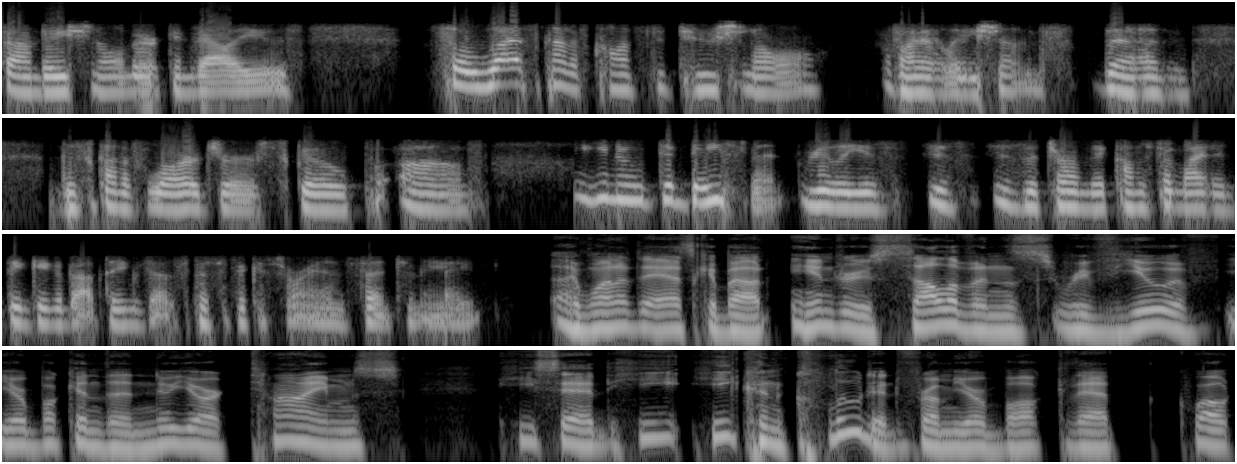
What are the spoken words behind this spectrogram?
foundational American values. So less kind of constitutional violations than this kind of larger scope of you know debasement really is is is the term that comes to mind in thinking about things that specific historians said to me I wanted to ask about Andrew Sullivan's review of your book in the New York Times. He said he he concluded from your book that quote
